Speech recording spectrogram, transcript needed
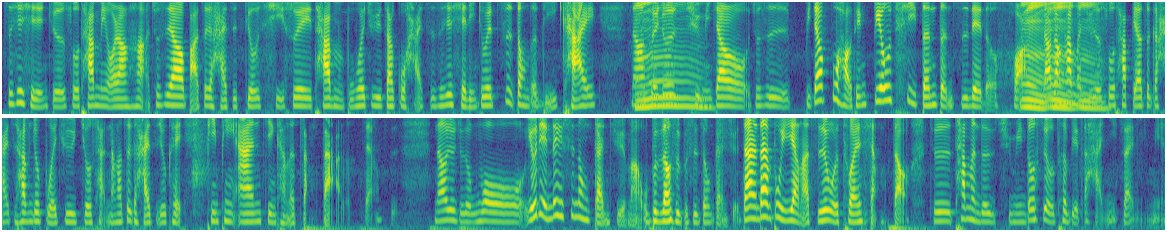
这些邪灵觉得说，他没有让他，就是要把这个孩子丢弃，所以他们不会继续照顾孩子，这些邪灵就会自动的离开。然后，所以就是取名叫，就是比较不好听，丢弃等等之类的话，嗯、然后让他们觉得说他不要这个孩子，嗯、他们就不会继续纠缠，然后这个孩子就可以平平安安、健康的长大了，这样子。然后就觉得哇，有点类似那种感觉嘛，我不知道是不是这种感觉，当然，但不一样啦。只是我突然想到，就是他们的取名都是有特别的含义在里面。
